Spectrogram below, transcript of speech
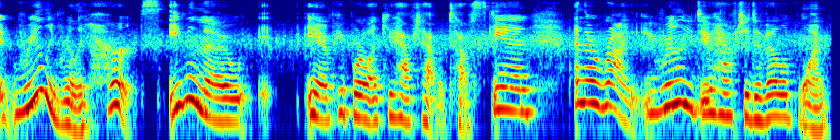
it really really hurts. Even though you know people are like you have to have a tough skin, and they're right. You really do have to develop one.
